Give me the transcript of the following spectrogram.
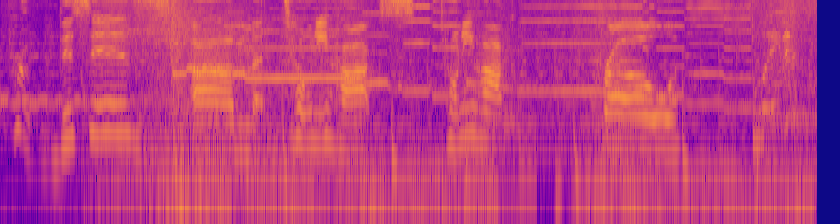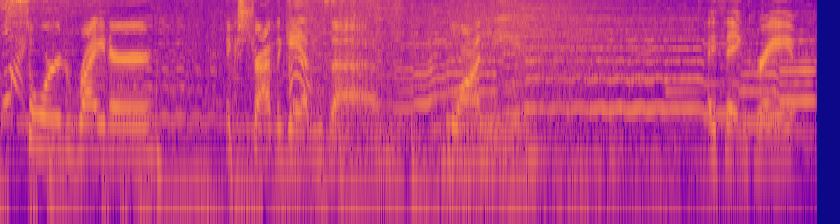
improvement. This is um Tony Hawk's Tony Hawk Pro Sword Rider Extravaganza Blondie. I think, right?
